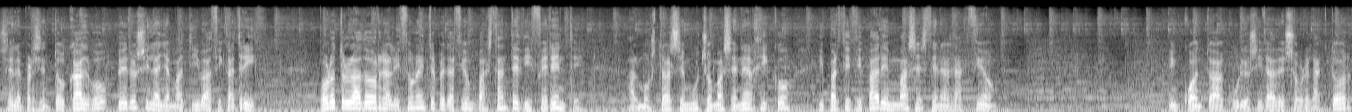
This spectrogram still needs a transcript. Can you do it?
Se le presentó calvo, pero sin la llamativa cicatriz. Por otro lado, realizó una interpretación bastante diferente, al mostrarse mucho más enérgico y participar en más escenas de acción. En cuanto a curiosidades sobre el actor,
